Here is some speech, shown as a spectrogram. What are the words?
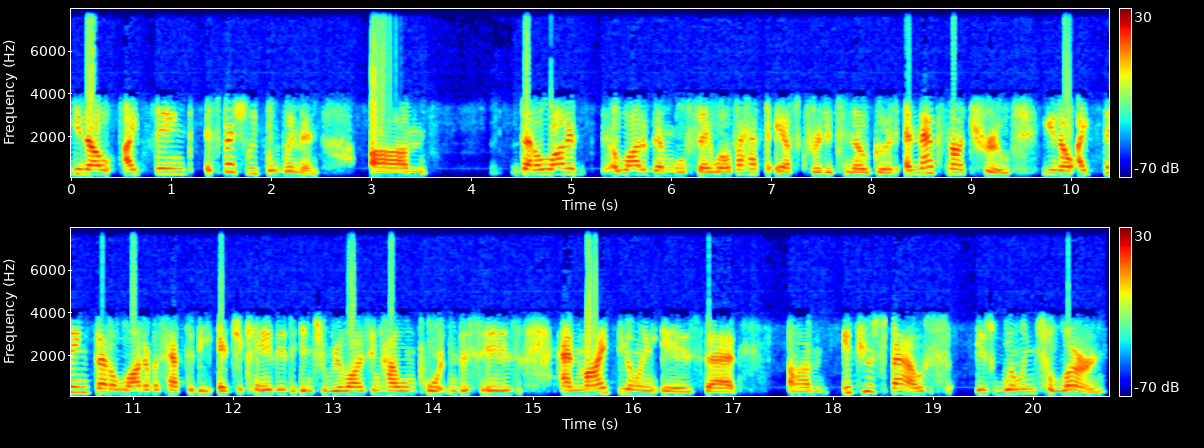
You know, I think, especially for women, um, that a lot of a lot of them will say, well, if I have to ask for it, it's no good, and that's not true. You know, I think that a lot of us have to be educated into realizing how important this is, and my feeling is that um, if your spouse is willing to learn,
